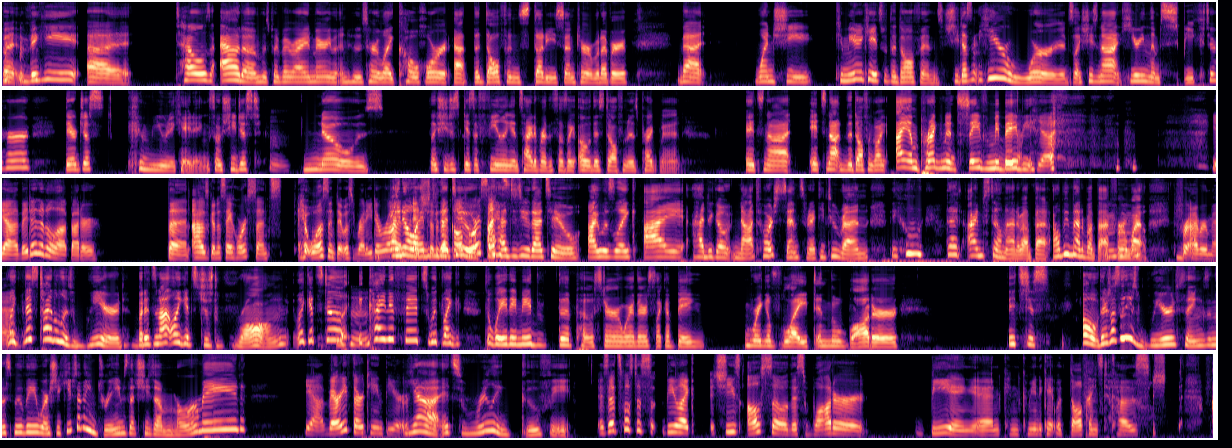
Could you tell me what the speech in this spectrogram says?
But Vicky, uh, tells Adam, who's played by Ryan Merriman, who's her like cohort at the Dolphin Study Center or whatever, that when she communicates with the dolphins, she doesn't hear words. Like she's not hearing them speak to her. They're just communicating. So she just Hmm. knows like she just gets a feeling inside of her that says like, "Oh, this dolphin is pregnant." It's not it's not the dolphin going, "I am pregnant, save me, baby." Yeah. yeah, they did it a lot better than I was gonna say horse sense. It wasn't. It was ready to run. I know, It I had to do that too. Horse I had to do that too. I was like, I had to go not horse sense, ready to run. Who that I'm still mad about that. I'll be mad about that for a Mhm. while. forever mad. Like this title is weird, but it's not like it's just wrong. Like it's still it Mhm. kind of fits with like the way they made the poster where there's like a big ring of light in the water. It's just Oh, there's also these weird things in this movie where she keeps having dreams that she's a mermaid. yeah, very thirteenth year. Yeah, it's really goofy. Is it supposed to be like she's also this water being and can communicate with dolphins because sh-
